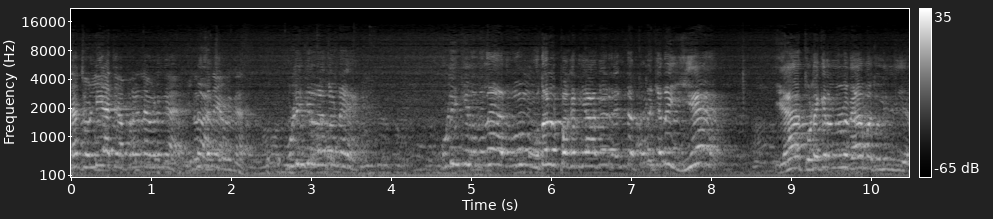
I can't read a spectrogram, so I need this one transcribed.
நான் சொல்லியாச்சு அப்புறம் என்ன விடுங்க? விடுங்க. குளிக்கிறத சொன்னேன். குளிக்கிறதுல அதுவும் முதல் பகுதியாக ரெண்ட துடைக்கிறது ஏன்? ஏன் துடைக்கிறதுன்னு வேகமா சொல்லிருக்கிய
